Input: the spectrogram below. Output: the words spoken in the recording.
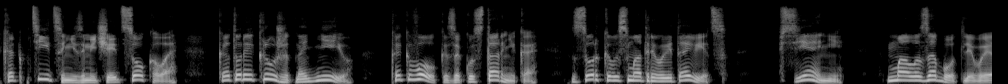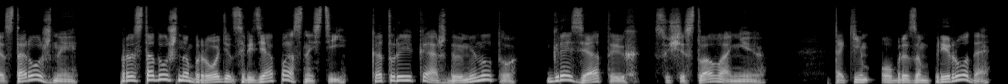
как птица не замечает сокола, который кружит над нею, как волк из-за кустарника зорко высматривает овец. Все они малозаботливые и осторожные, простодушно бродят среди опасностей, которые каждую минуту грозят их существованию. Таким образом, природа,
